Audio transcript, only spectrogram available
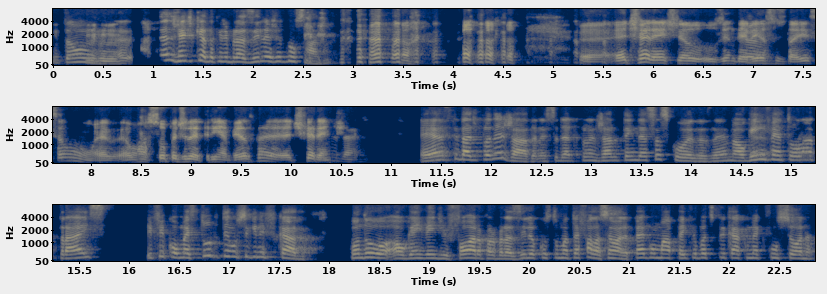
Então, Uhum. é, até a gente que é daqui de Brasília, a gente não sabe. É, é diferente, né? Os É, endereços daí são é, é uma sopa de letrinha mesmo, é, é é diferente. É cidade planejada, né? Cidade planejada tem dessas coisas, né? Alguém É, inventou lá é. atrás e ficou, mas tudo tem um significado. Quando alguém vem de fora para Brasília, eu costumo até falar assim: olha, pega um mapa aí que eu vou te explicar como é que funciona.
